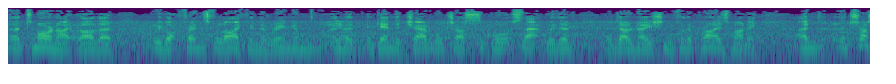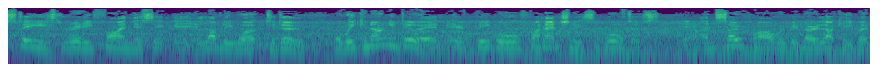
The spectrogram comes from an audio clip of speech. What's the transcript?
uh, tomorrow night rather we got Friends for Life in the ring, and, and Yeah. the, again the charitable trust supports that with a, a donation for the prize money. And the trustees really find this i i lovely work to do, but we can only do it if people financially support us. Yeah. And so far, we've been very lucky, but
